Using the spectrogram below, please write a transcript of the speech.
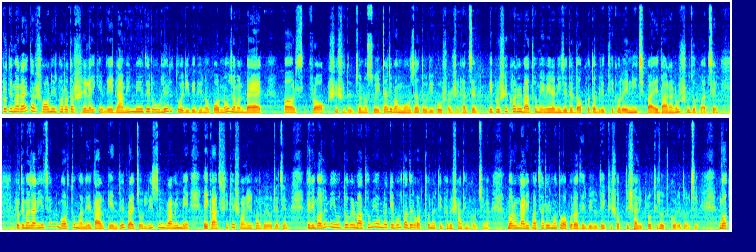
প্রতিমা রায় তার স্বনির্ভরতার সেলাই কেন্দ্রে গ্রামীণ মেয়েদের উলের তৈরি বিভিন্ন পণ্য, যেমন ব্যাগ, পার্স, ফ্রক, শিশুদের জন্য সোয়েটার এবং মোজা তৈরির কৌশল শেখাচ্ছেন। এই প্রশিক্ষণের মাধ্যমে মেয়েরা নিজেদের দক্ষতা বৃদ্ধি করে নিজ পায়ে দাঁড়ানোর সুযোগ পাচ্ছেন প্রতিমা জানিয়েছেন, বর্তমানে তার কেন্দ্রে প্রায় চল্লিশ জন গ্রামীণ মেয়ে এই কাজ শিখে স্বনির্ভর হয়ে উঠেছেন। তিনি বলেন, এই উদ্যোগের মাধ্যমে আমরা কেবল তাদের অর্থনৈতিকভাবে স্বাধীন করছি না, বরং নারী পাচারের মতো অপরাধের বিরুদ্ধে একটি শক্তিশালী প্রতিরোধ করে তুলছি। গত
